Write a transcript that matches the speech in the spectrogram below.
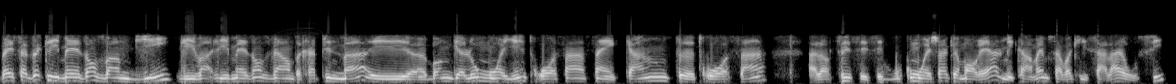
Ben, ça veut dire que les maisons se vendent bien, les, les maisons se vendent rapidement et un bungalow moyen, 350, 300. Alors, tu sais, c'est beaucoup moins cher que Montréal, mais quand même, ça va avec les salaires aussi.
